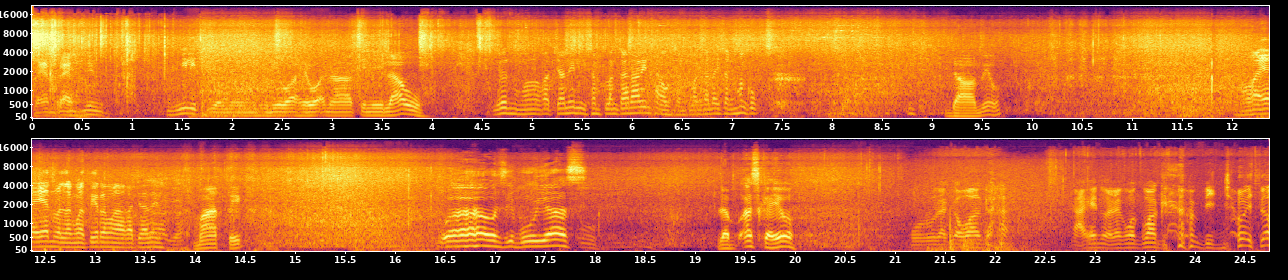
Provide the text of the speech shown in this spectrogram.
Siyempre, Magnilit. yan yung hiniwa-hiwa na kinilaw. Yun mga ka-channel, isang plangka na rin. Oh, isang plangka na isang mangkok. Dami oh. Oh, ayan, walang matira mga ka-channel. Matik. Wow, sibuyas. Labas kayo. Puro nagawaga. Akin walang wagwag. video ito.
